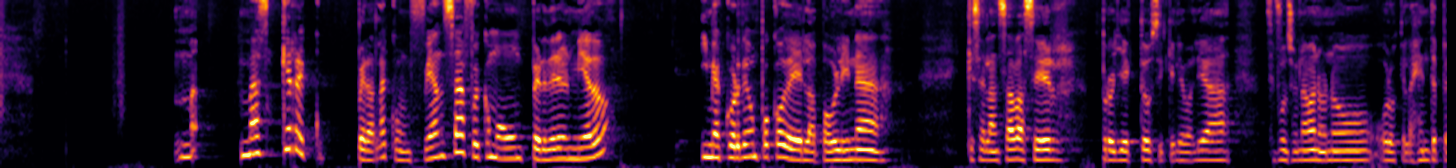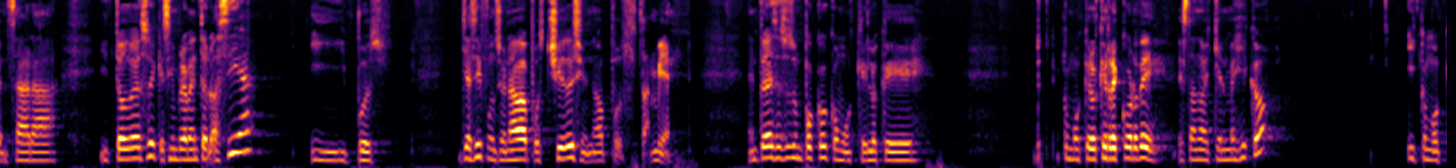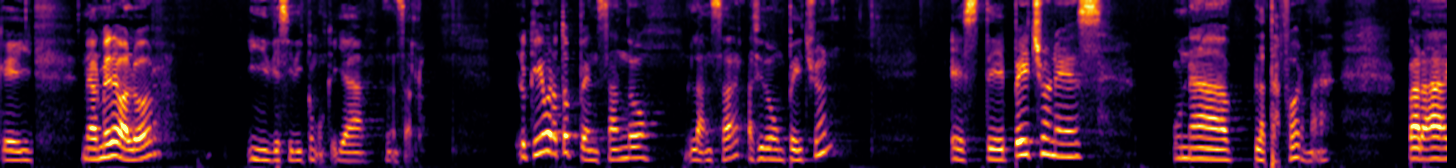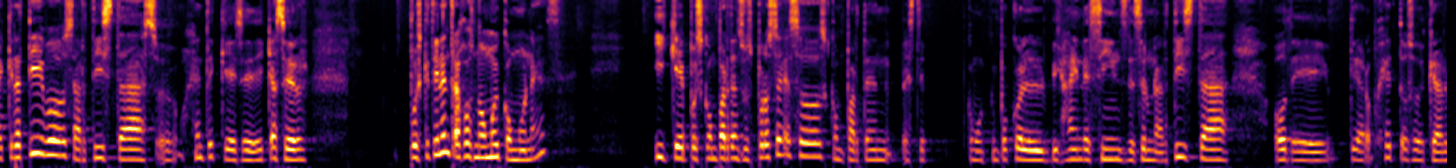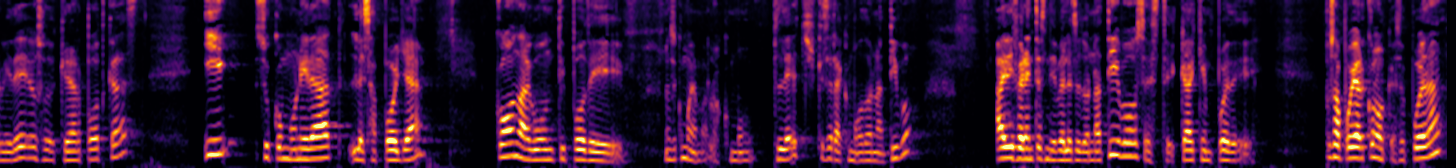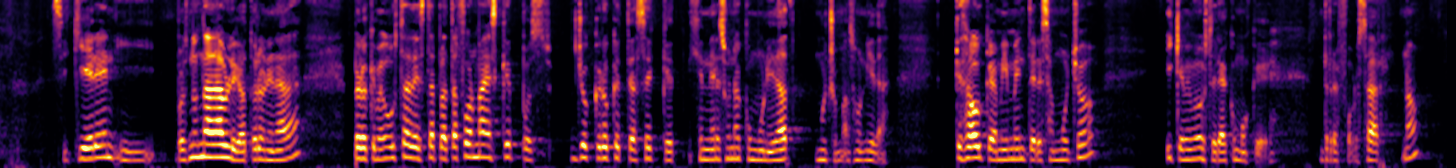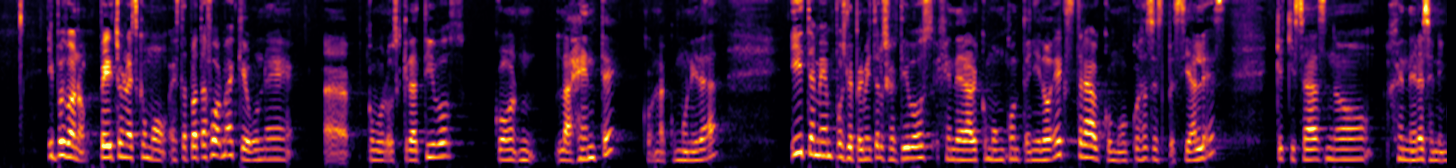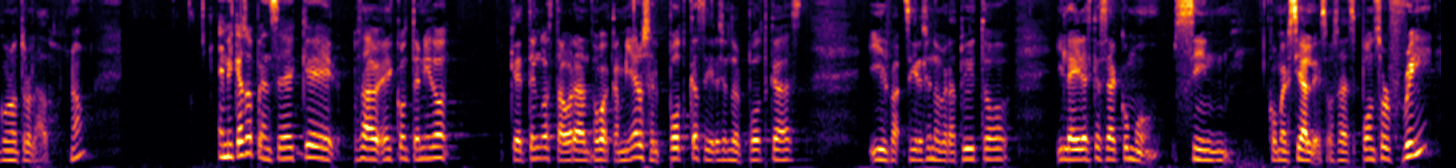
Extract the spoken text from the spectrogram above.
más que recuperar la confianza, fue como un perder el miedo y me acordé un poco de la Paulina que se lanzaba a hacer proyectos y que le valía si funcionaban o no, o lo que la gente pensara y todo eso, y que simplemente lo hacía y pues ya si funcionaba pues chido y si no pues también. Entonces eso es un poco como que lo que como que lo que recordé estando aquí en México y como que me armé de valor y decidí como que ya lanzarlo. Lo que llevo rato pensando lanzar ha sido un Patreon. Este Patreon es una plataforma para creativos, artistas, o gente que se dedica a hacer, pues que tienen trabajos no muy comunes y que pues comparten sus procesos, comparten este como un poco el behind the scenes de ser un artista o de crear objetos o de crear videos o de crear podcast y su comunidad les apoya con algún tipo de no sé cómo llamarlo, como pledge, que será como donativo. Hay diferentes niveles de donativos, este, cada quien puede pues, apoyar con lo que se pueda, si quieren, y pues no es nada obligatorio ni nada, pero lo que me gusta de esta plataforma es que pues yo creo que te hace que generes una comunidad mucho más unida, que es algo que a mí me interesa mucho y que a mí me gustaría como que reforzar, ¿no? Y pues bueno, Patreon es como esta plataforma que une a como los creativos con la gente, con la comunidad, y también pues le permite a los creativos generar como un contenido extra o como cosas especiales que quizás no generes en ningún otro lado, ¿no? En mi caso pensé que, o sea, el contenido que tengo hasta ahora no va a cambiar, o sea, el podcast seguirá siendo el podcast y seguirá siendo gratuito y la idea es que sea como sin comerciales, o sea, sponsor free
